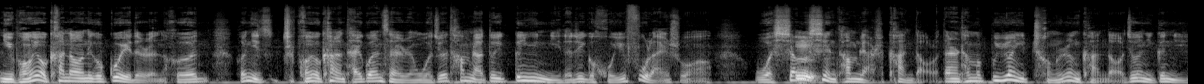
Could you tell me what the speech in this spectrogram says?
女朋友看到那个跪的人和和你朋友看了抬棺材的人，我觉得他们俩对根据你的这个回复来说啊，我相信他们俩是看到了，但是他们不愿意承认看到，就像你跟你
